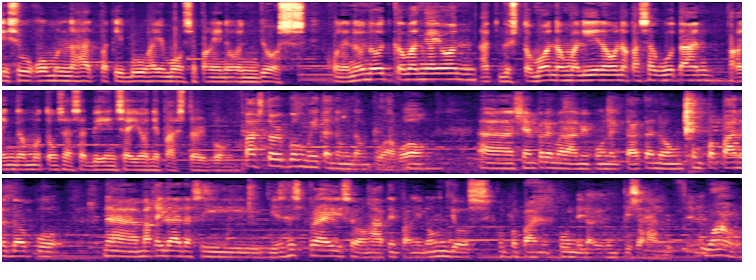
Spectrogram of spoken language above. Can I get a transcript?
Isuko mo lahat pati buhay mo sa Panginoon Diyos. Kung nanonood ka man ngayon at gusto mo ng malinaw na kasagutan, pakinggan mo tong sasabihin sa iyo ni Pastor Bong. Pastor Bong, may tanong lang po ako. Ah, Siyempre marami pong nagtatanong kung paano daw po na makilala si Jesus Christ o ang ating Panginoong Diyos, kung paano po nila iumpisahan. Wow!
